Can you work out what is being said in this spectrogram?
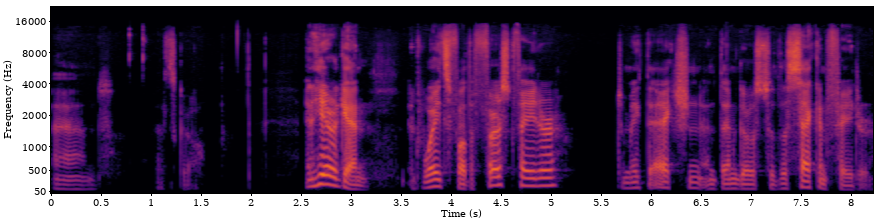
and let's go. And here again, it waits for the first fader to make the action and then goes to the second fader.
